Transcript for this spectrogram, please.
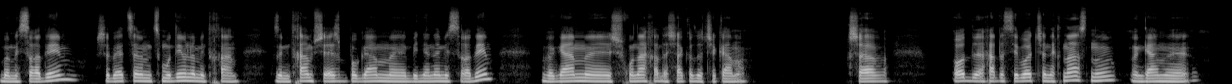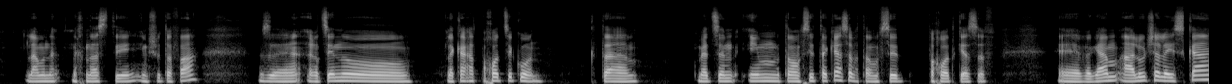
במשרדים שבעצם הם צמודים למתחם זה מתחם שיש בו גם אה, בנייני משרדים וגם אה, שכונה חדשה כזאת שקמה. עכשיו עוד אחת הסיבות שנכנסנו וגם אה, למה נכנסתי עם שותפה זה רצינו לקחת פחות סיכון. אתה בעצם אם אתה מפסיד את הכסף אתה מפסיד פחות כסף. וגם העלות של העסקה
